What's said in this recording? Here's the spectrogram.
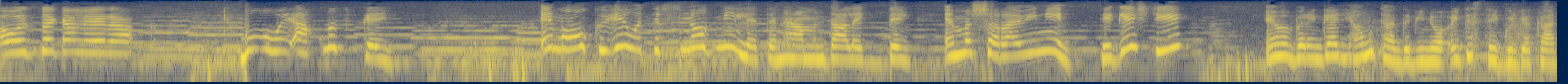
ئەوەستەکان لێرە بۆ ئەوەی ئاقلت بکەین ئێمە وەکو ئێوە ترسنۆک نین لە تەنها منداڵێک بدەین ئێمە شەڕاوی نین تێگەشتی؟ ئێمە بەرەنگاری هەمووتان دەبینەوە ئەی دەستەی گورگەکان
